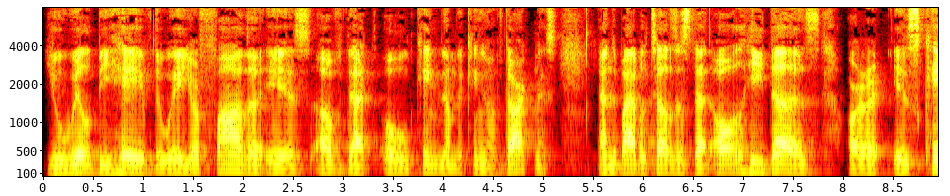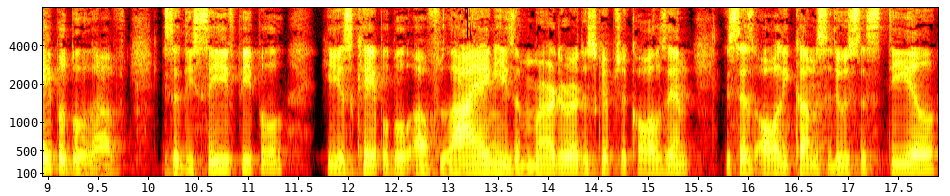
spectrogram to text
you will behave the way your father is of that old kingdom, the kingdom of darkness. And the Bible tells us that all he does or is capable of is to deceive people. He is capable of lying. He's a murderer, the scripture calls him. It says all he comes to do is to steal,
